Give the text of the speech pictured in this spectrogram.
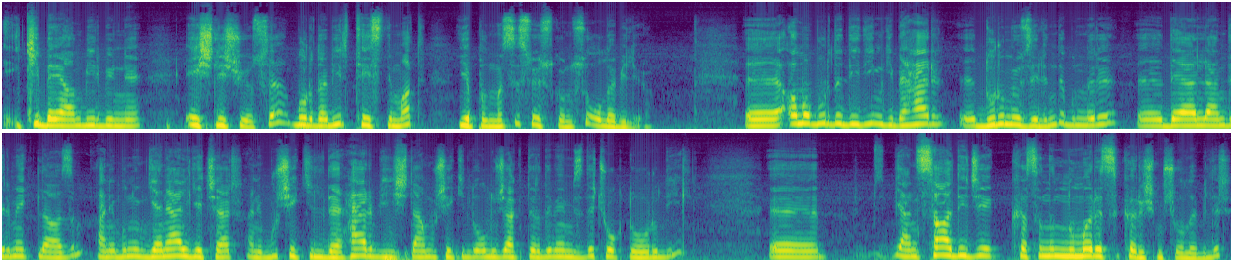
iki beyan birbirine eşleşiyorsa burada bir teslimat yapılması söz konusu olabiliyor. E, ama burada dediğim gibi her e, durum özelinde bunları e, değerlendirmek lazım. Hani bunu genel geçer, hani bu şekilde her bir işten bu şekilde olacaktır dememiz de çok doğru değil. E, yani sadece kasanın numarası karışmış olabilir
